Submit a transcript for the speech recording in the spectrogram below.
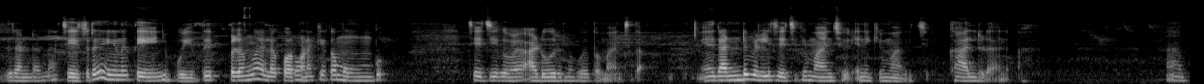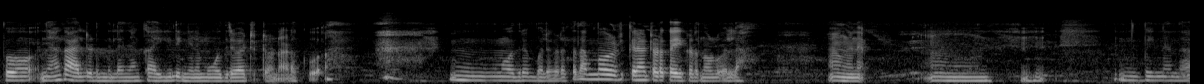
ഇത് രണ്ടെണ്ണം. ചേച്ചിയുടെ ഇങ്ങനെ തേഞ്ഞു പോയി. ഇത് ഇപ്പോഴൊന്നും അല്ല കൊറോണയ്ക്കൊക്കെ മുമ്പ് ചേച്ചിക്ക് അടൂരിൽ നിന്ന് പോയപ്പോൾ വാങ്ങിച്ചതാണ് രണ്ട് വെള്ളി ചേച്ചിക്കും വാങ്ങിച്ചു എനിക്കും വാങ്ങിച്ചു. കാലിലിടാൻ അപ്പോൾ ഞാൻ കാലിലിടുന്നില്ല. ഞാൻ കയ്യിലിങ്ങനെ മോതിരമായിട്ട് ഇട്ടുകൊണ്ട് നടക്കുക മോതിരം പോലെ കിടക്കുക നമ്മൾ ഒഴുക്കനായിട്ട് അവിടെ കൈ കിടന്നോളൂ അല്ല അങ്ങനെ പിന്നെന്താ?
